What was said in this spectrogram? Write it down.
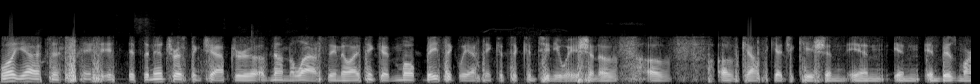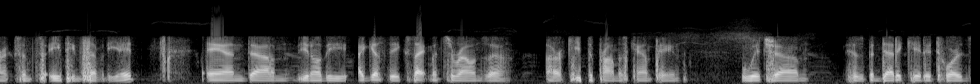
Well, yeah, it's a, it's an interesting chapter of nonetheless. You know, I think it mo- basically I think it's a continuation of of of Catholic education in in in Bismarck since 1878, and um, you know the I guess the excitement surrounds uh, our Keep the Promise campaign, which um, has been dedicated towards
